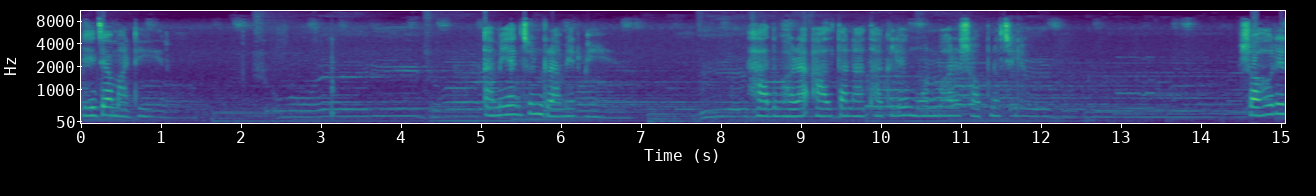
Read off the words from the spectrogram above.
ভেজা মাটির। আমি একজন গ্রামের মেয়ে। হাত ভরা আলতা না থাকলেও মন ভরা স্বপ্ন ছিল। শহরের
